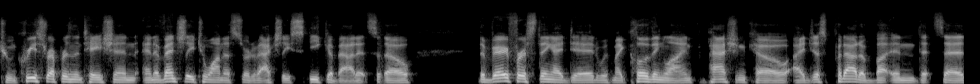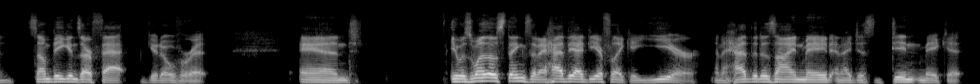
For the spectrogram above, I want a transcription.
to increase representation and eventually to want to sort of actually speak about it so the very first thing I did with my clothing line, Compassion Co., I just put out a button that said, Some vegans are fat, get over it. And it was one of those things that I had the idea for like a year and I had the design made and I just didn't make it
